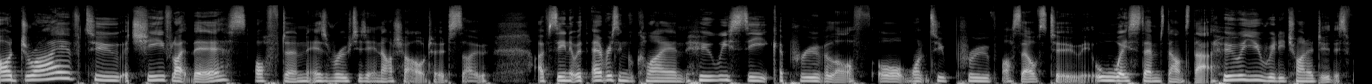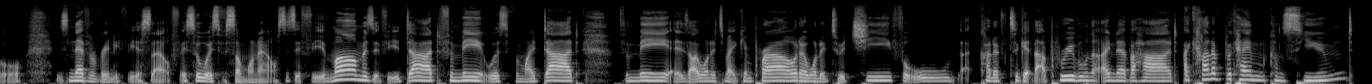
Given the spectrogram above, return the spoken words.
our drive to achieve like this often is rooted in our childhood. So I've seen it with every single client who we seek approval of or want to prove ourselves to. It always stems down to that. Who are you really trying to do this for? It's never really for yourself. It's always for someone else. Is it for your mum? Is it for your dad? For me, it was for my dad. For me, is I wanted to make him proud. I wanted to achieve for all that kind of to get that approval that I never had. I kind of became consumed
